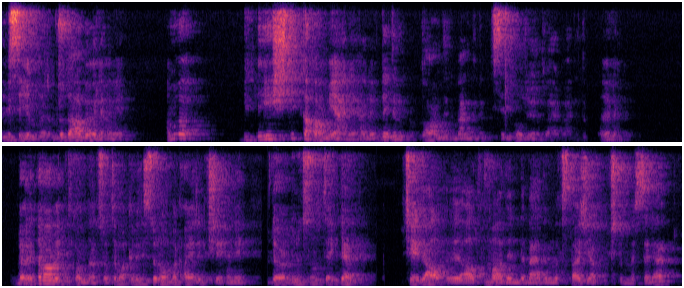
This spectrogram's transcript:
e, lise yıllarında daha böyle hani ama bir değiştik kafam yani. Hani dedim tamam dedim ben dedim istediğim oluyorum galiba dedim. Öyle. Böyle devam ettik ondan sonra. Tabii akademisyen olmak ayrı bir şey. Hani dördüncü sınıftayken şeyde e, altın madeninde Bergama'da staj yapmıştım mesela.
